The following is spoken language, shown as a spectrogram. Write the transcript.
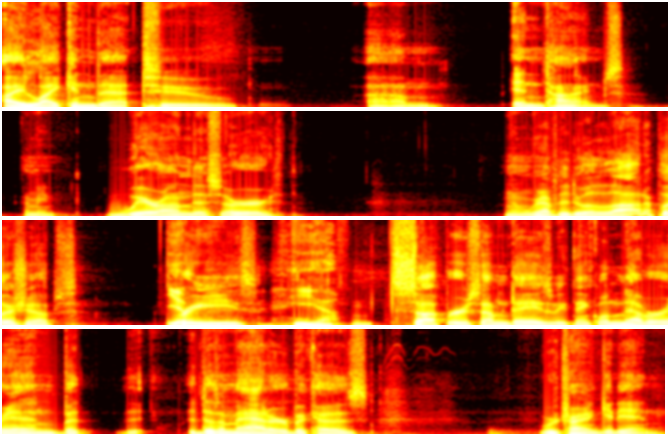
I likened that to um, end times. I mean, we're on this earth, and we're gonna have to do a lot of push-ups, Yep. freeze, Yeah. suffer some days we think will never end, but it it doesn't matter because we're trying to get in.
